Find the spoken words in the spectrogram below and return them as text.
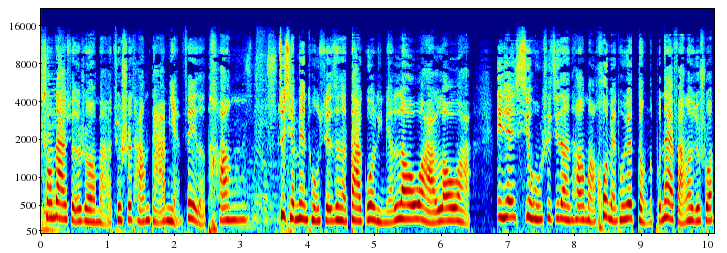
上大学的时候嘛，去食堂打免费的汤，最前面同学在那大锅里面捞啊捞啊。那天西红柿鸡蛋汤嘛，后面同学等的不耐烦了，就说：“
